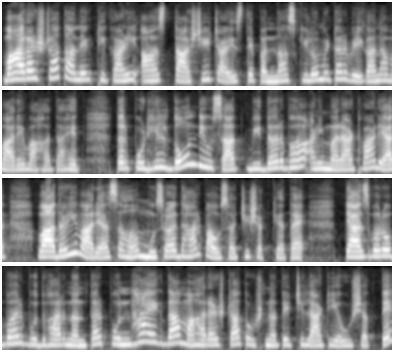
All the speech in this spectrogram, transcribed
महाराष्ट्रात अनेक ठिकाणी आज ताशी चाळीस ते पन्नास किलोमीटर वेगानं वारे वाहत आहेत. तर पुढील दोन दिवसात विदर्भ आणि मराठवाड्यात वादळी वाऱ्यासह मुसळधार पावसाची शक्यता आहे. त्याचबरोबर बुधवारनंतर पुन्हा एकदा महाराष्ट्रात उष्णतेची लाट येऊ शकते.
